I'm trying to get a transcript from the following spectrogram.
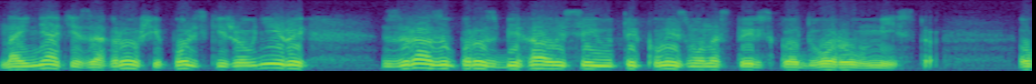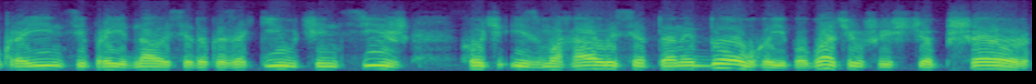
Найняті за гроші польські жовніри зразу порозбігалися і утекли з монастирського двору в місто. Українці приєдналися до козаків, ченці ж, хоч і змагалися, та недовго, і, побачивши, що Пшеор,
